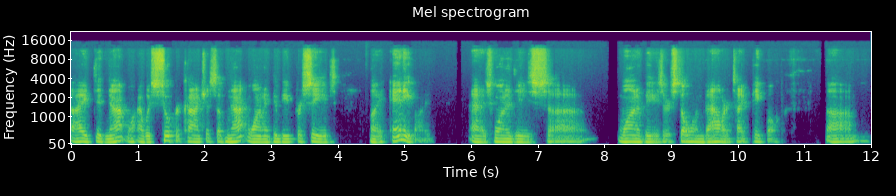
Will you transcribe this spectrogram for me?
I did not want, I was super conscious of not wanting to be perceived by anybody as one of these uh, wannabes or stolen valor type people. Um,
